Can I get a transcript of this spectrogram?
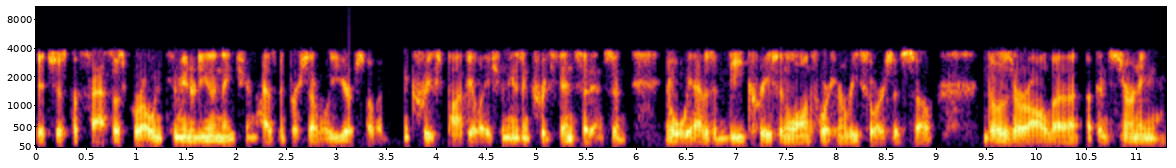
it's just the fastest growing community in the nation has been for several years. So the increased population means increased incidents, and, and what we have is a decrease in law enforcement resources. So those are all a, a concerning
